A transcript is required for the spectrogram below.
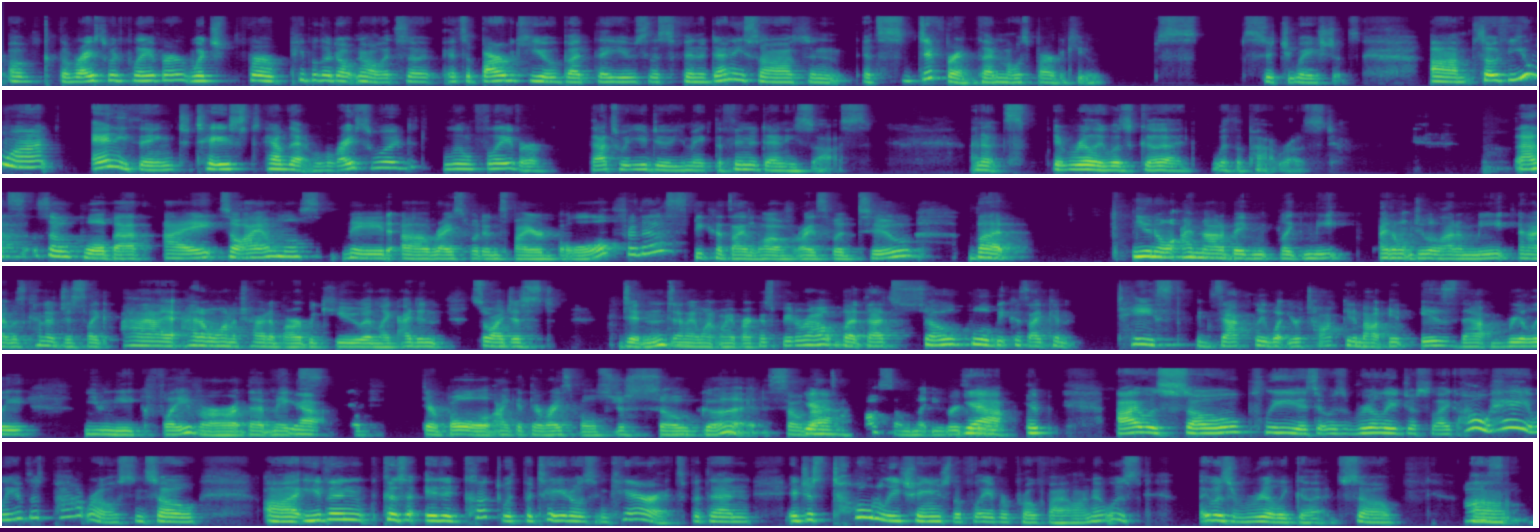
of the ricewood flavor, which for people that don't know, it's a it's a barbecue, but they use this finadeni sauce and it's different than most barbecue situations. Um, so if you want anything to taste, have that ricewood little flavor, that's what you do. You make the finadeni sauce. And it's it really was good with the pot roast. That's so cool, Beth. I so I almost made a ricewood inspired bowl for this because I love ricewood too. But you know, I'm not a big like meat. I don't do a lot of meat, and I was kind of just like, I I don't want to try to barbecue, and like I didn't. So I just didn't, and I went my breakfast burrito route. But that's so cool because I can taste exactly what you're talking about. It is that really unique flavor that makes yeah. Their bowl. I get their rice bowls just so good. So yeah. that's awesome that you recreated. Yeah, it, I was so pleased. It was really just like, oh, hey, we have this pot roast, and so uh, even because it had cooked with potatoes and carrots, but then it just totally changed the flavor profile, and it was it was really good. So um, awesome. Um,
